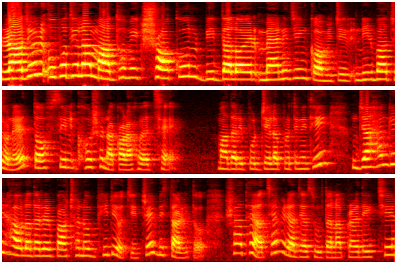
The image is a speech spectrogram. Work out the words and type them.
রাজৈর উপজেলা মাধ্যমিক সকল বিদ্যালয়ের ম্যানেজিং কমিটির নির্বাচনের তফসিল ঘোষণা করা হয়েছে। মাদারীপুর জেলা প্রতিনিধি জাহাঙ্গীর হাওলাদারের পাঠানো ভিডিও চিত্রে বিস্তারিত। সাথে আছে আমি রাজিয়া সুলতান, আপনারা দেখছেন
